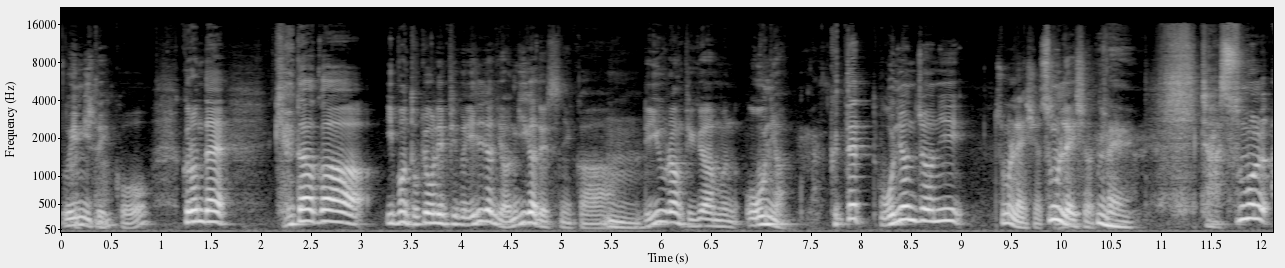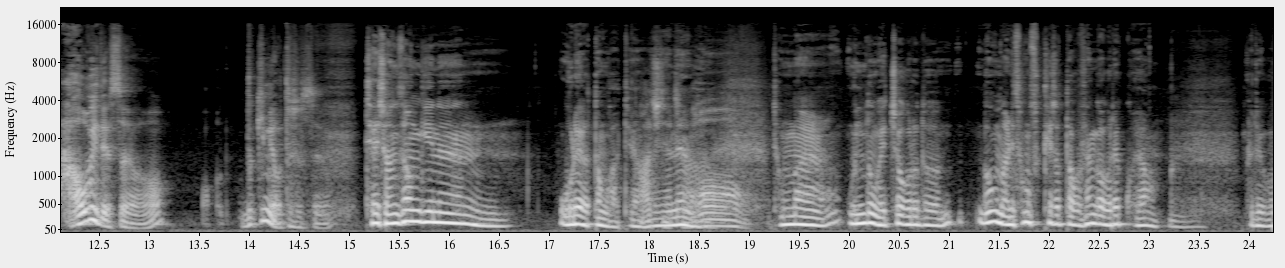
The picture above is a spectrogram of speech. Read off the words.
의미도 그렇죠. 있고. 그런데 게다가 이번 도쿄 올림픽은 1년 연기가 됐으니까 음. 리우랑 비교하면 5년. 그때 5년 전이 24이었죠. 24이었죠. 네. 자, 29이 됐어요. 어, 느낌이 어떠셨어요? 제 전성기는 올해였던 것 같아요. 아, 왜냐면 어. 정말 운동 외적으로도 너무 많이 성숙해졌다고 생각을 했고요. 음. 그리고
